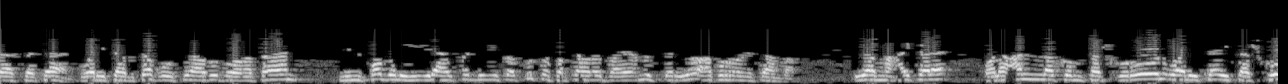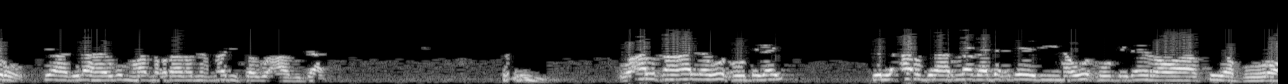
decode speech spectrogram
raadsataan walitabtaguu si aad u doonataan min fadlihi ilaahay fadligiisa ad ku safartaan oo baayac muster iyo waxa ku rarisaanba iyo maxay kale? Walacallakum tashkuruun walikay tashkuruu si aad ilaahay ugu mahadnaqdaan oo nicmadiisa ugu caabudaan. Wa alqaa alla wuxuu dhigay fil ardi arlada dhexdeediina wuxuu dhigay rawaasiya buuro.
